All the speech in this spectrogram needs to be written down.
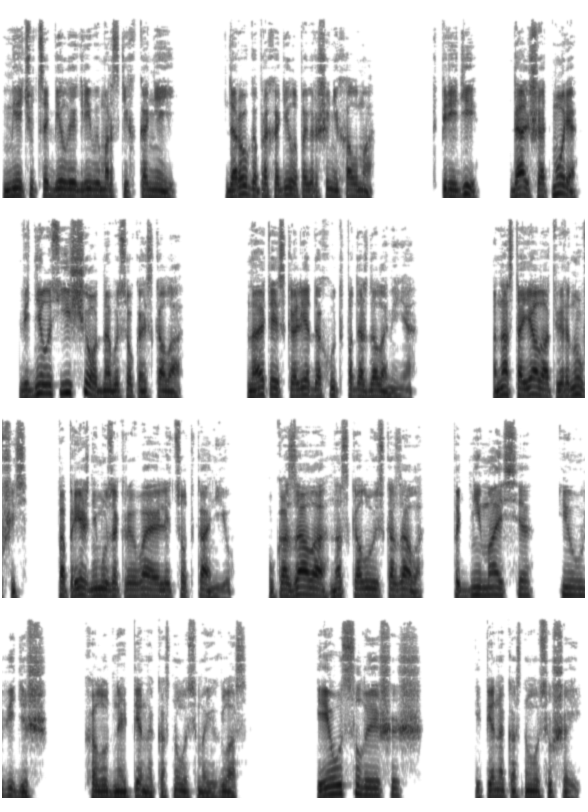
Мечутся белые гривы морских коней. Дорога проходила по вершине холма. Впереди, дальше от моря, виднелась еще одна высокая скала. На этой скале Дахут подождала меня. Она стояла, отвернувшись, по-прежнему закрывая лицо тканью указала на скалу и сказала «Поднимайся и увидишь». Холодная пена коснулась моих глаз. «И услышишь». И пена коснулась ушей.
